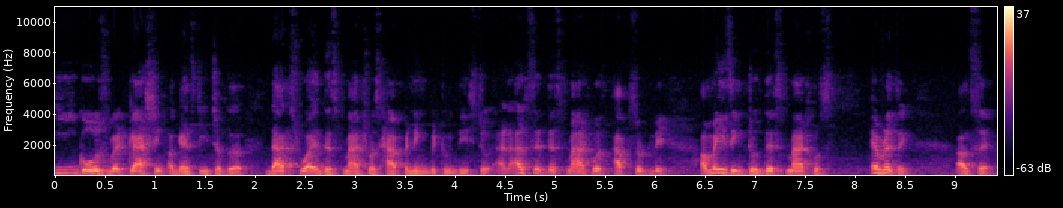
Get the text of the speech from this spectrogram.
egos were clashing against each other. That's why this match was happening between these two. And I'll say this match was absolutely amazing too. This match was everything. I'll say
